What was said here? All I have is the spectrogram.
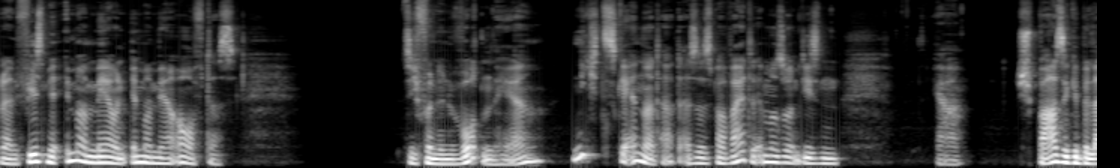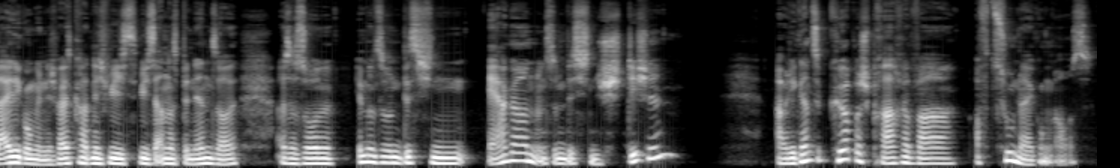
Und dann fiel es mir immer mehr und immer mehr auf, dass sich von den Worten her nichts geändert hat. Also es war weiter immer so in diesen, ja, spaßige Beleidigungen. Ich weiß gerade nicht, wie ich es wie anders benennen soll. Also so immer so ein bisschen ärgern und so ein bisschen sticheln. Aber die ganze Körpersprache war auf Zuneigung aus.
